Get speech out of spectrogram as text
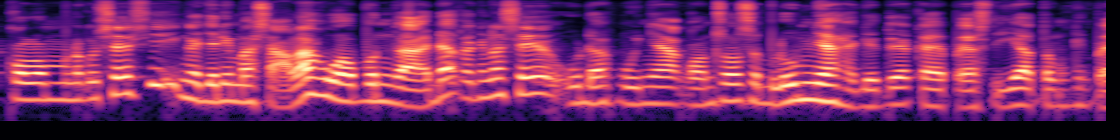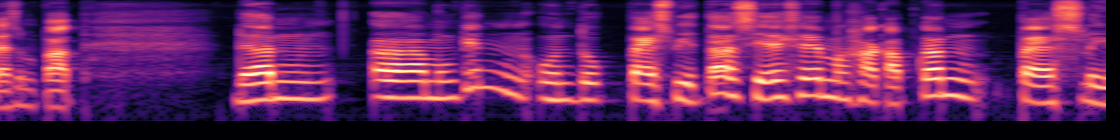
kalau menurut saya sih nggak jadi masalah walaupun nggak ada karena saya udah punya konsol sebelumnya gitu ya kayak PS3 atau mungkin PS4. Dan uh, mungkin untuk PS Vita sih saya mengharapkan PS5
